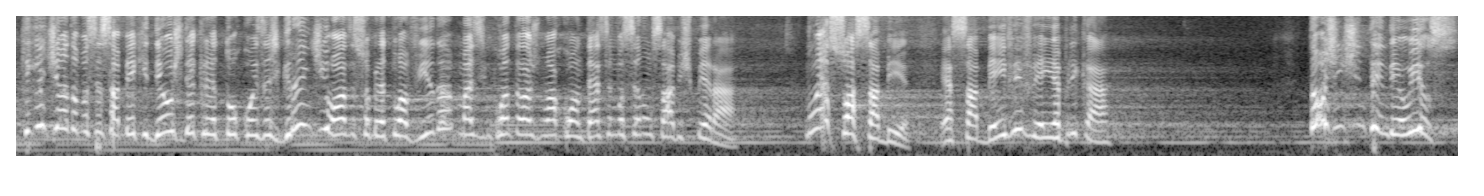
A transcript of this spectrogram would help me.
O que, que adianta você saber que Deus decretou coisas grandiosas sobre a tua vida, mas enquanto elas não acontecem, você não sabe esperar? Não é só saber, é saber e viver e aplicar. Então a gente entendeu isso?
